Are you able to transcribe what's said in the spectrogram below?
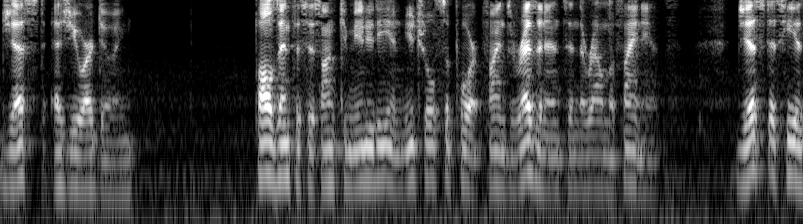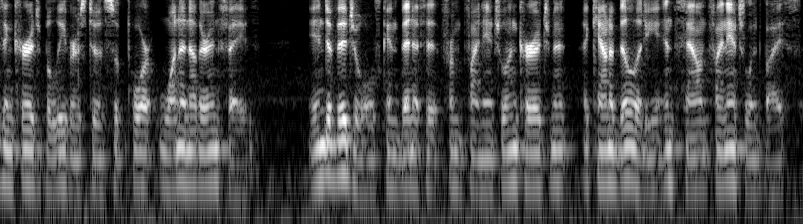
just as you are doing. Paul's emphasis on community and mutual support finds resonance in the realm of finance. Just as he has encouraged believers to support one another in faith, individuals can benefit from financial encouragement, accountability, and sound financial advice.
